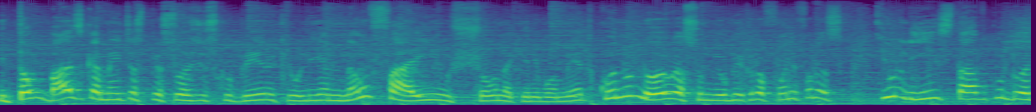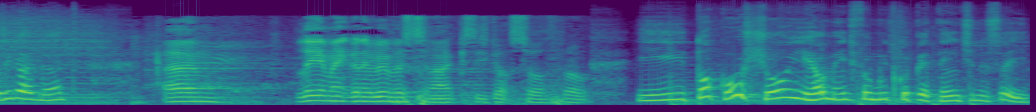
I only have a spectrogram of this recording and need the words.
Então, basicamente, as pessoas descobriram que o Liam não faria o show naquele momento quando o Noel assumiu o microfone e falou assim, que o Liam estava com dor de garganta. Um, Liam ain't gonna be with us tonight because he's got sore throat. E tocou o show e realmente foi muito competente nisso aí.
